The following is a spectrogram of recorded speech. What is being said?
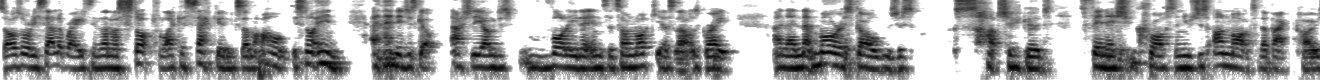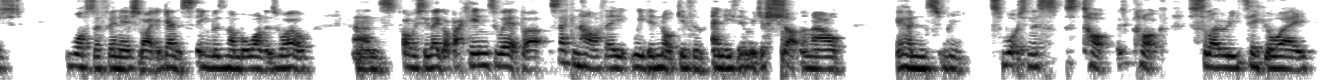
So I was already celebrating. Then I stopped for like a second because I'm like, oh, it's not in. And then he just got Ashley Young just volleyed it into Tom Lockyer. So that was great. And then that Morris goal was just such a good finish and cross. And he was just unmarked to the back post. What a finish, like against England's number one as well. And obviously they got back into it, but second half they we did not give them anything. We just shut them out and we watching this top clock slowly tick away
